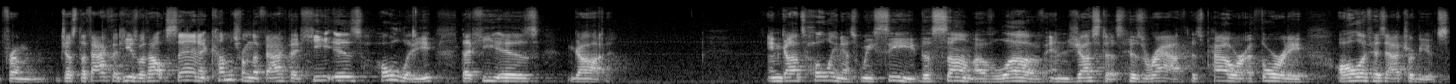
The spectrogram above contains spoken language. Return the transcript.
from just the fact that he's without sin. It comes from the fact that he is holy, that he is God. In God's holiness, we see the sum of love and justice, His wrath, His power, authority, all of His attributes.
